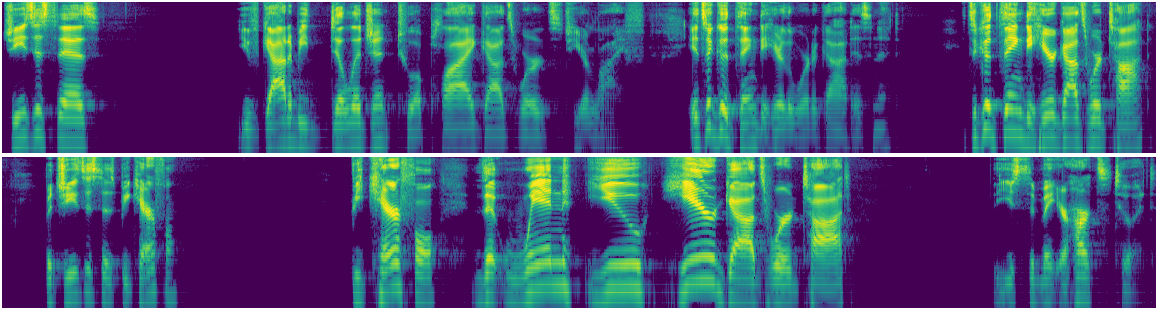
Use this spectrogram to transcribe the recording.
Jesus says, you've got to be diligent to apply God's words to your life. It's a good thing to hear the word of God, isn't it? It's a good thing to hear God's word taught, but Jesus says, be careful. Be careful that when you hear God's word taught, that you submit your hearts to it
